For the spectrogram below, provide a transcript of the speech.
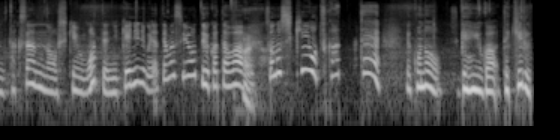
のたくさんの資金を持って日経225やってますよっていう方は、はい、その資金を使ってこの原油ができる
